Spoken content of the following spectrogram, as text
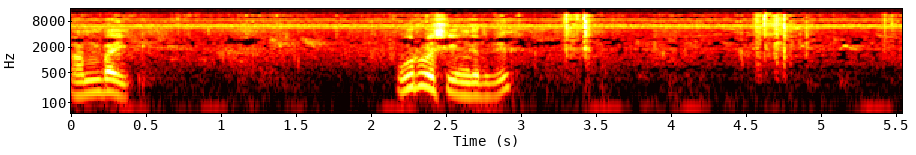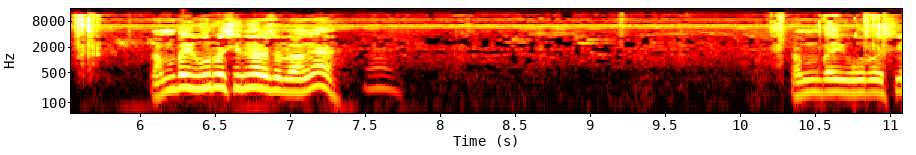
ரம்பை. ஊர்வசி எங்க இருக்கு? ரம்பை ஊர்வசி தானே சொல்லுவாங்க? ம் ஊர்வசி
